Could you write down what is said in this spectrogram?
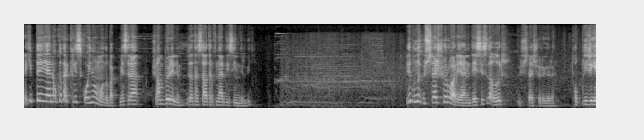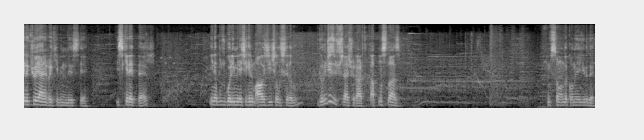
Rakip de yani o kadar klasik oynamamalı bak. Mesela şu an bölelim. Zaten sağ tarafı neredeyse indirdik. Bir de bunda üst slasher var yani. Destesi de ağır üst slasher'e göre. Toplayıcı gerekiyor yani rakibin desteği. İskeletler. Yine buz golemiyle çekelim avcıyı çalıştıralım. Göreceğiz üst slasher'ı artık. Atması lazım. Sonunda konuya girdi.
